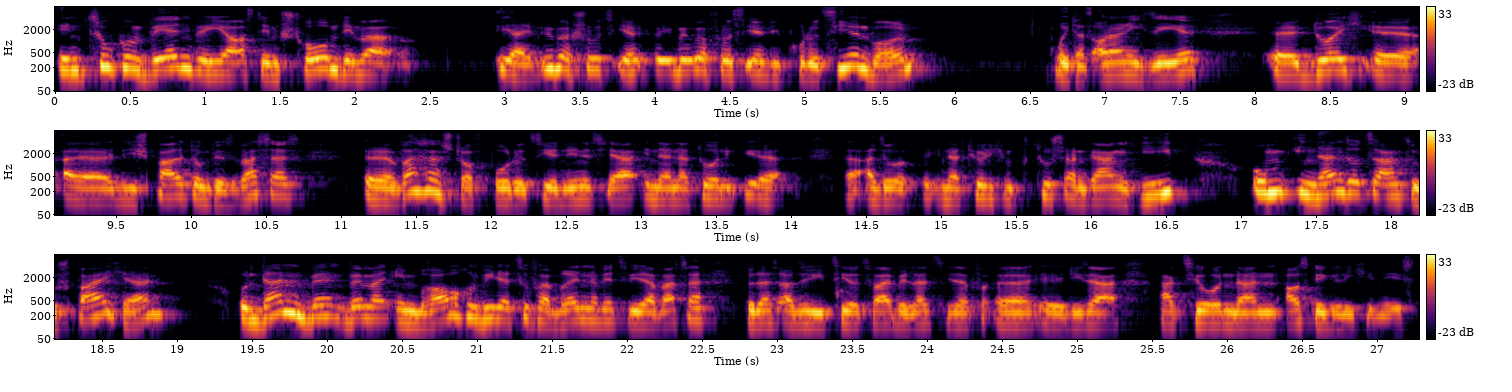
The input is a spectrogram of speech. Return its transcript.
in Zukunft werden wir ja aus dem Strom, den wir ja im Überschuss, im Überfluss irgendwie produzieren wollen, wo ich das auch noch nicht sehe, äh, durch äh, äh, die Spaltung des Wassers Wasserstoff produzieren, den es ja in der Natur, also in natürlichem Zustand gar nicht gibt, um ihn dann sozusagen zu speichern und dann, wenn, wenn wir ihn brauchen, wieder zu verbrennen, dann wird es wieder Wasser, sodass also die CO2-Bilanz dieser, äh, dieser Aktion dann ausgeglichen ist.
